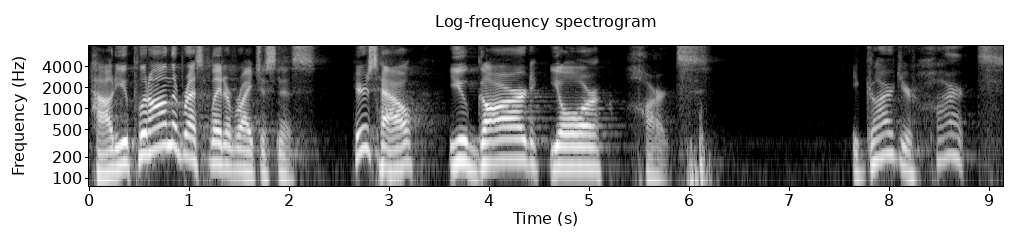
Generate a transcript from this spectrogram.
how do you put on the breastplate of righteousness? Here's how you guard your heart. You guard your heart.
